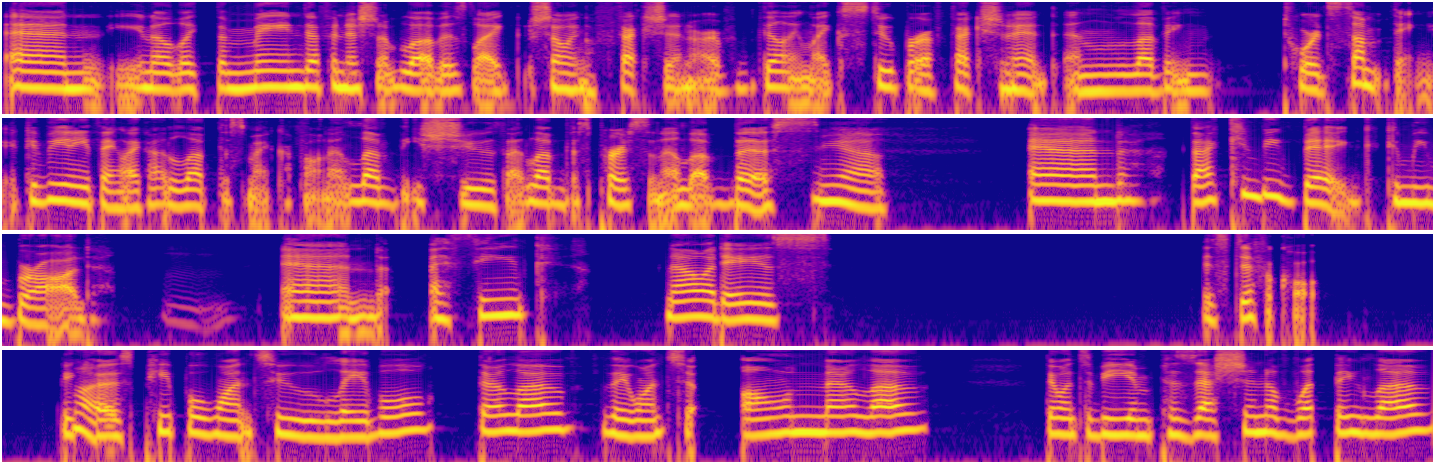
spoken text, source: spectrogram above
And, you know, like the main definition of love is like showing affection or feeling like super affectionate and loving towards something. It could be anything like, I love this microphone. I love these shoes. I love this person. I love this. Yeah. And that can be big, can be broad. Hmm. And I think nowadays it's difficult because people want to label their love, they want to own their love, they want to be in possession of what they love.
